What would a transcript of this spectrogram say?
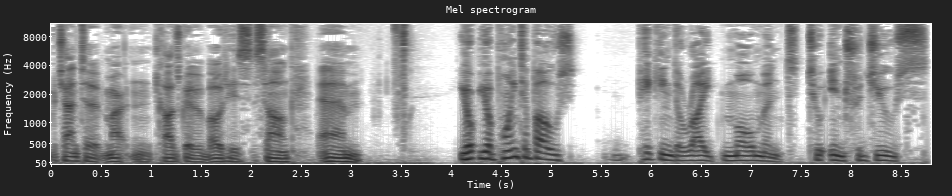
Machanta Martyn Cosgrave, about his song, um, your your point about picking the right moment to introduce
